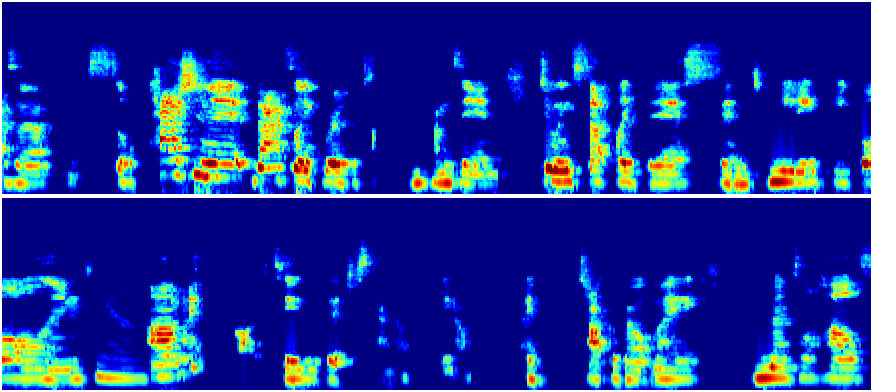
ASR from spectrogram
as a still passionate? That's like where the time comes in, doing stuff like this and meeting people. And yeah. um, I talk too that just kind of, you know, I talk about my mental health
